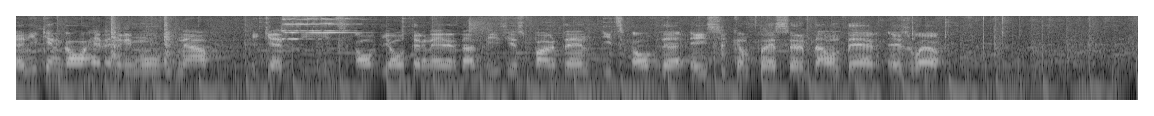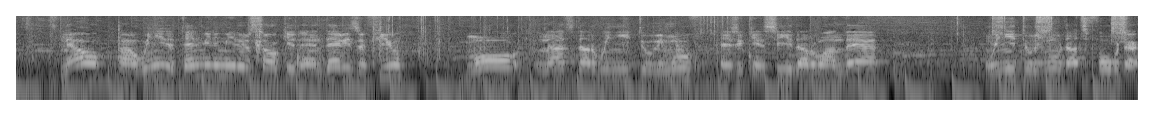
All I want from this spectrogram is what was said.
And you can go ahead and remove it now. You can see it's off the alternator. That's the easiest part. And it's off the AC compressor down there as well. Now uh, we need a 10 millimeter socket and there is a few more nuts that we need to remove. As you can see that one there. We need to remove that's for the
